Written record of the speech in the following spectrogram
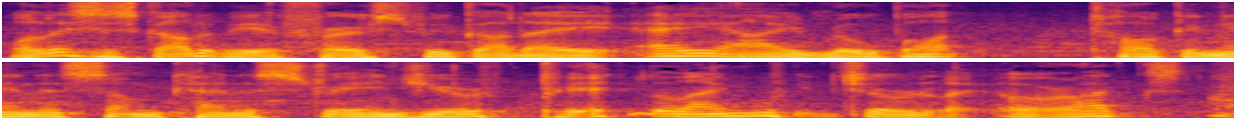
Well, this has got to be a first. We've got a AI robot talking in some kind of strange European language or, or accent.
